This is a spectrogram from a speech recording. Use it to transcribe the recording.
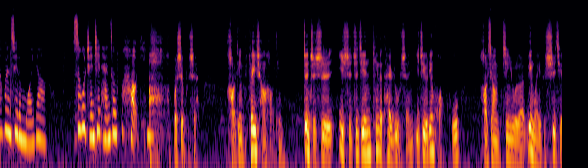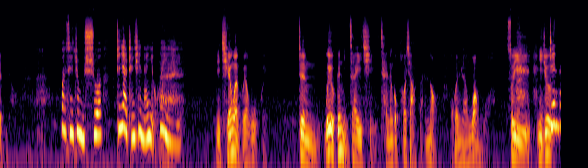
看万岁的模样，似乎臣妾弹奏的不好听。哦，不是不是，好听，非常好听。朕只是一时之间听得太入神，以致有点恍惚，好像进入了另外一个世界里头。万岁这么说，真叫臣妾难以会意。你千万不要误会，朕唯有跟你在一起，才能够抛下烦恼，浑然忘我。所以 你就真的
